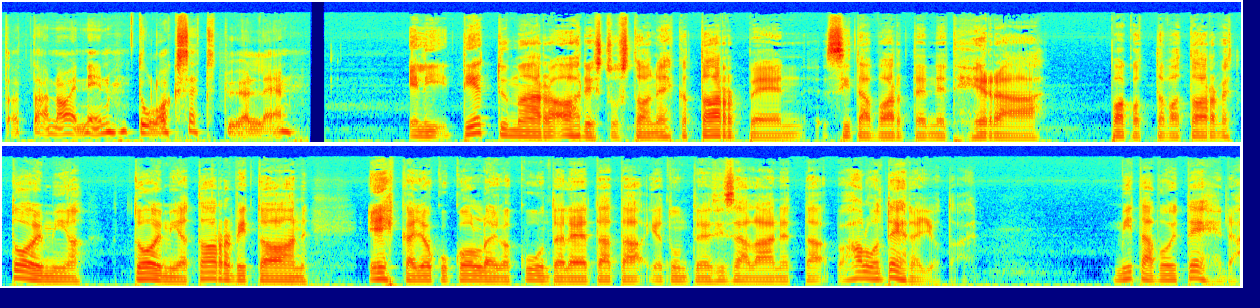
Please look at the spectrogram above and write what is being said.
tota noin, niin, tulokset työlleen. Eli tietty määrä ahdistusta on ehkä tarpeen sitä varten, että herää pakottava tarve toimia – toimia tarvitaan. Ehkä joku kollega kuuntelee tätä ja tuntee sisällään, että haluan tehdä jotain. Mitä voi tehdä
